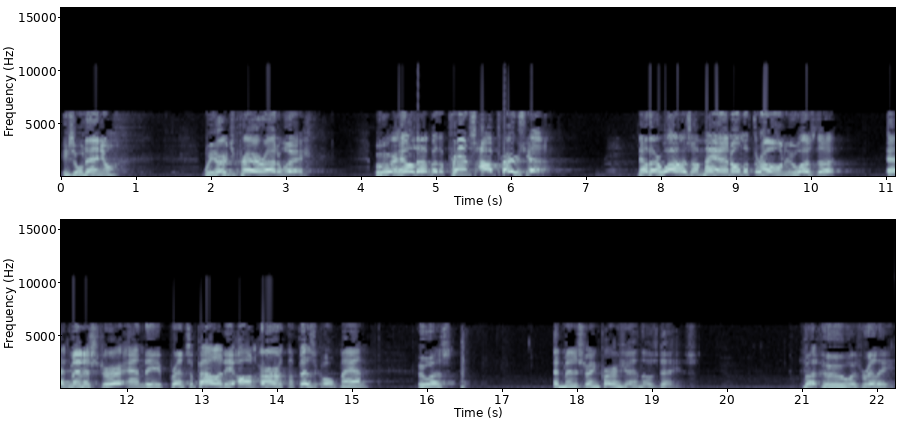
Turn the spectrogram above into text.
he said, well, Daniel, We heard your prayer right away. We were held up by the prince of Persia. Now there was a man on the throne who was the administrator and the principality on earth, the physical man, who was administering Persia in those days. But who was really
